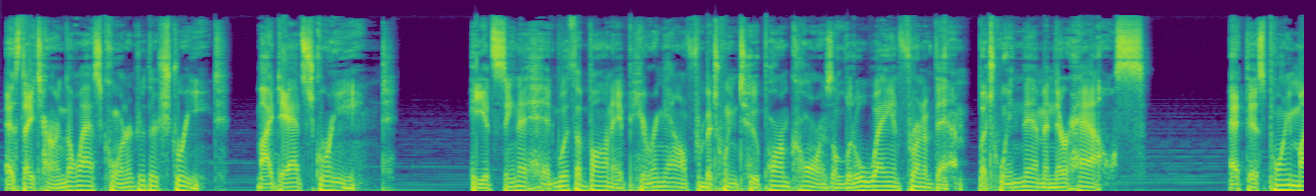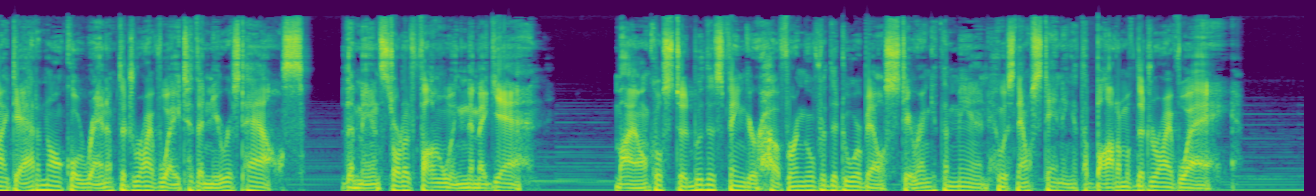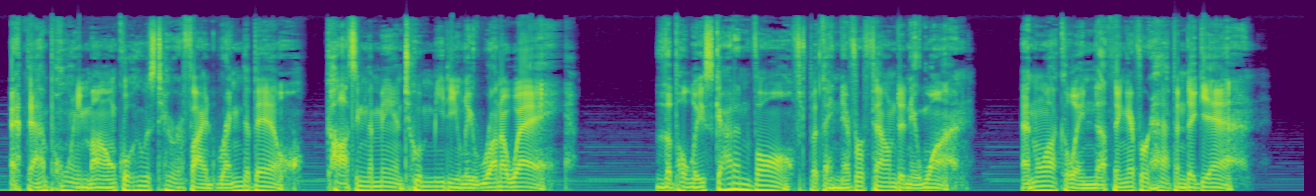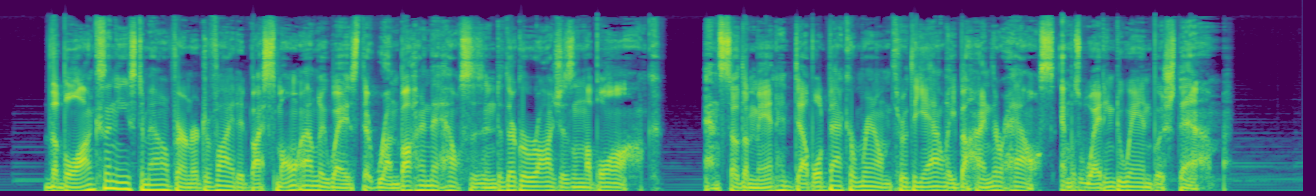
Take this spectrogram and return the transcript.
As they turned the last corner to their street, my dad screamed. He had seen a head with a bonnet peering out from between two parked cars a little way in front of them, between them and their house. At this point, my dad and uncle ran up the driveway to the nearest house. The man started following them again. My uncle stood with his finger hovering over the doorbell, staring at the man who was now standing at the bottom of the driveway. At that point, my uncle, who was terrified, rang the bell, causing the man to immediately run away. The police got involved, but they never found anyone, and luckily nothing ever happened again. The blocks in East Malvern are divided by small alleyways that run behind the houses into their garages on the block, and so the man had doubled back around through the alley behind their house and was waiting to ambush them.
